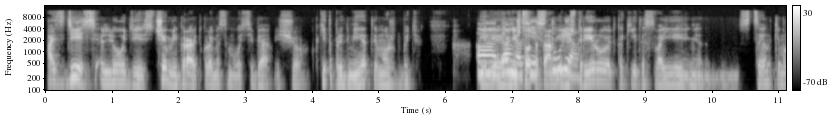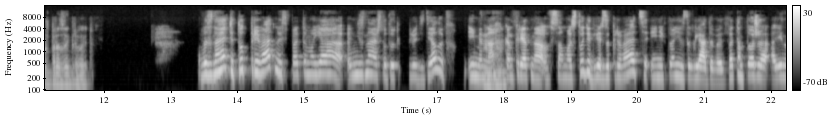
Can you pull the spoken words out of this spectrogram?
А здесь люди с чем играют, кроме самого себя еще? Какие-то предметы, может быть? А, Или а, да, они что-то там стулья. иллюстрируют, какие-то свои сценки, может, разыгрывают? Вы знаете, тут приватность, поэтому я не знаю, что тут люди делают именно mm-hmm. конкретно в самой студии. Дверь закрывается, и никто не заглядывает. В этом тоже один,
